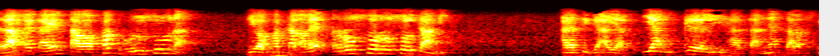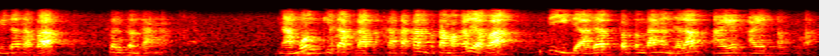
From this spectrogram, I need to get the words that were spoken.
Dalam ayat lain tawafat hurusuluna diwafatkan oleh rusul-rusul kami. Ada tiga ayat yang kelihatannya secara sepintas apa? Bertentangan. Namun kita katakan pertama kali apa? Tidak ada pertentangan dalam ayat-ayat Al-Quran.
